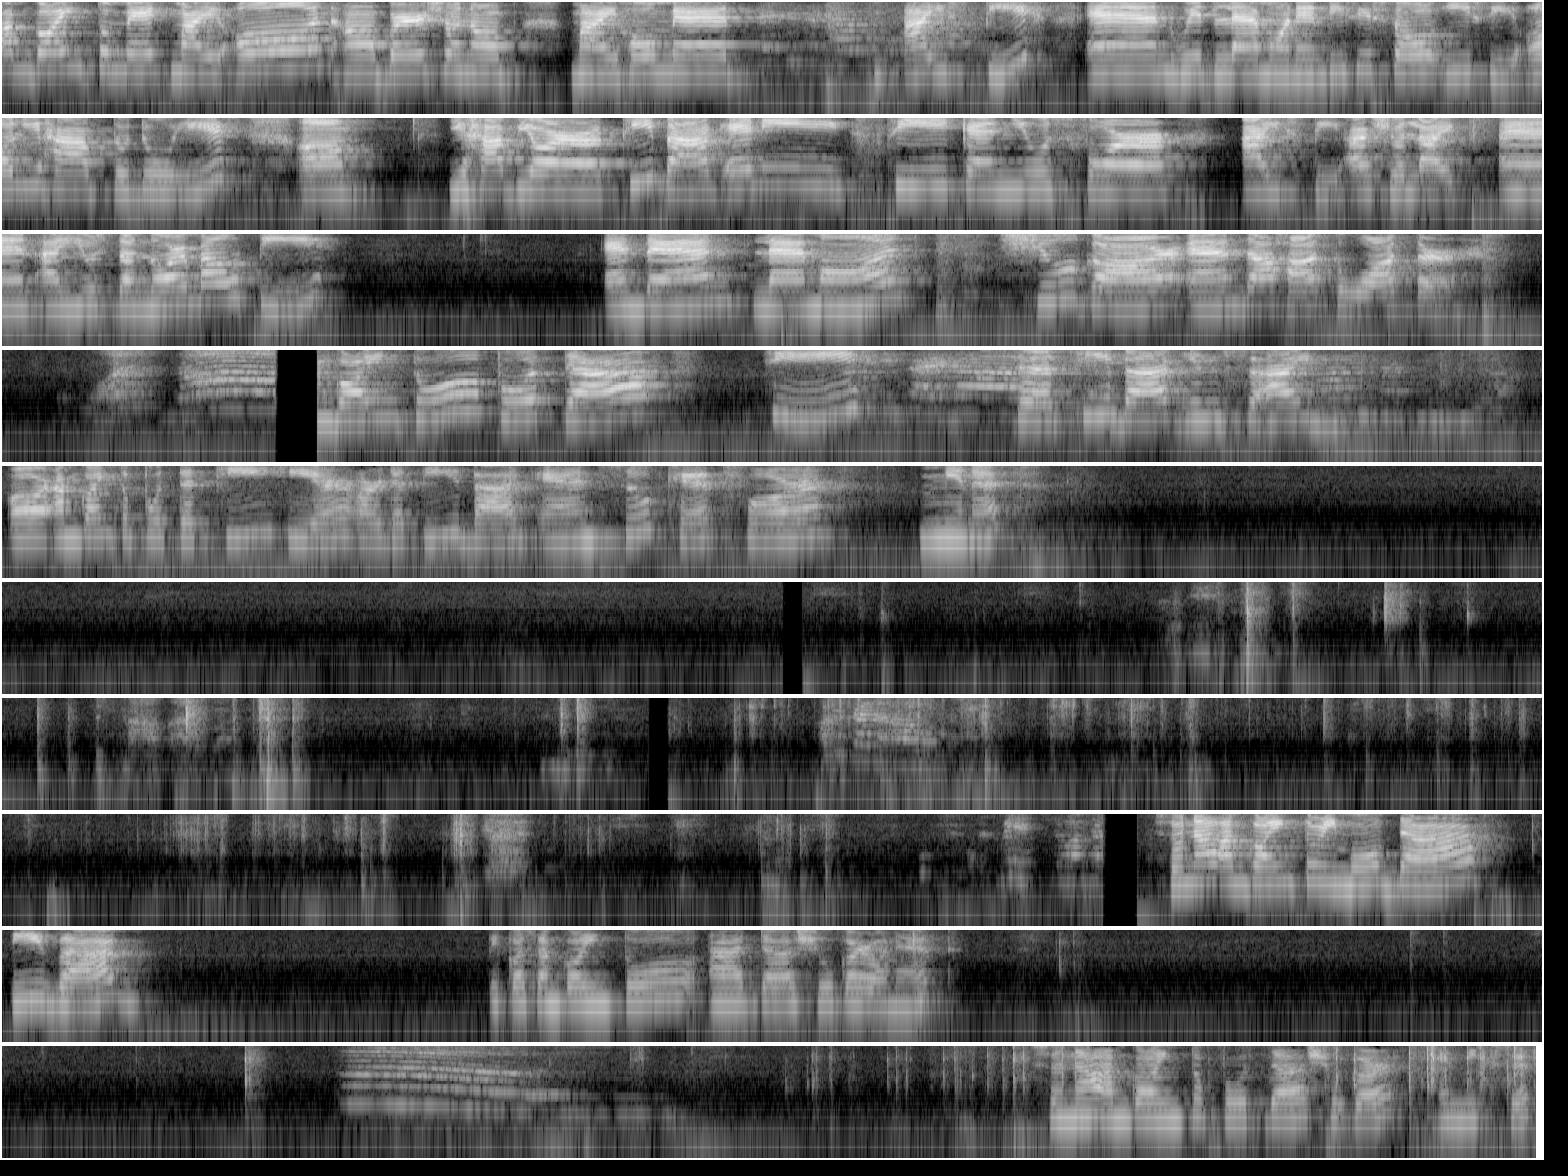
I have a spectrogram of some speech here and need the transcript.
I'm going to make my own uh, version of my homemade iced tea and with lemon and this is so easy. All you have to do is um, you have your tea bag. Any tea can use for iced tea as you like. And I use the normal tea. And then lemon sugar and the hot water I'm going to put the tea, the tea bag inside or I'm going to put the tea here or the tea bag and soak it for minute. So now I'm going to remove the tea bag because I'm going to add the sugar on it. So now I'm going to put the sugar and mix it.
